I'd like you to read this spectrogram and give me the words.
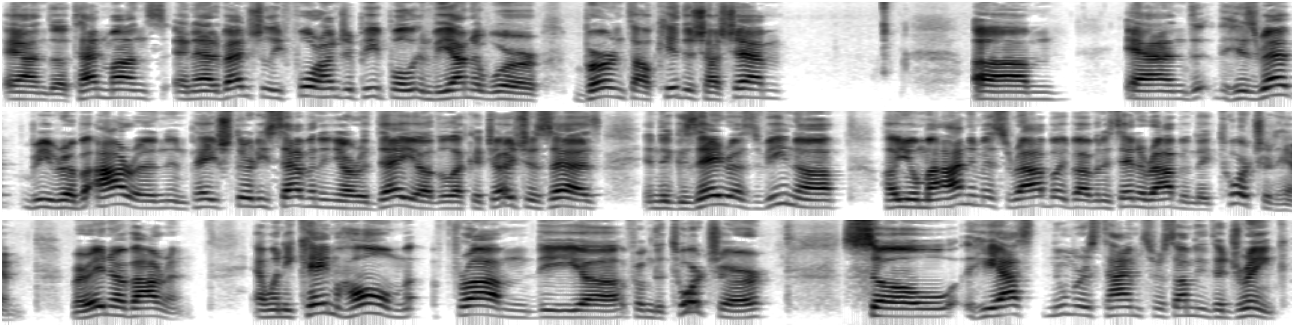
and uh, 10 months, and then eventually 400 people in Vienna were burnt al Kiddush Hashem. Um, and his Rebbe Reb Aaron in page 37 in Yeridea, the Leket Yosher says, in the Gezeras Vina, Hayuma'animis Rabbi Babanisena Rabbim, they tortured him, Marina of Aaron. And when he came home from the uh, from the torture, so he asked numerous times for something to drink,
